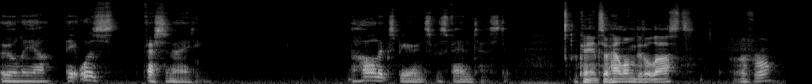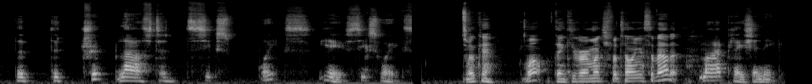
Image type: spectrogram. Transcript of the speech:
earlier it was fascinating the whole experience was fantastic okay and so how long did it last overall the the trip lasted six weeks yeah six weeks okay well, thank you very much for telling us about it. My pleasure, Nick.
